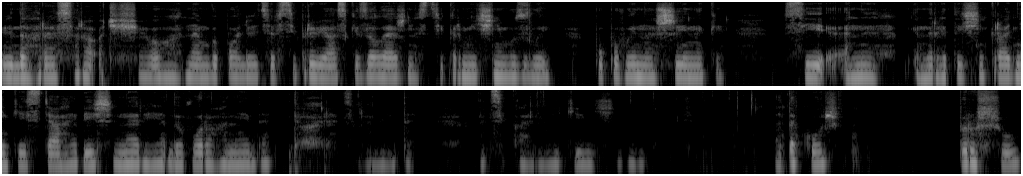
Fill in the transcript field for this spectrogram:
від агресора, очищаю вогнем, випалюються всі прив'язки, залежності, кармічні вузли, пуповини, шийники всі ене- енергетичні крадніки і стяги, більше енергія до ворога не йде, до агресора не йде. Оцікально, які вічі будуть. А також прошу.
